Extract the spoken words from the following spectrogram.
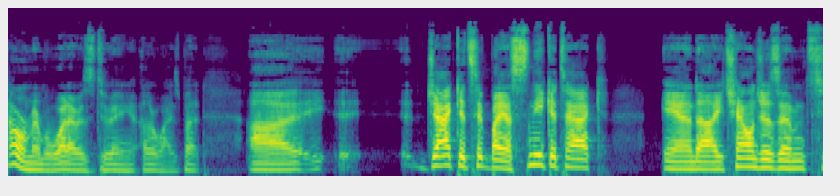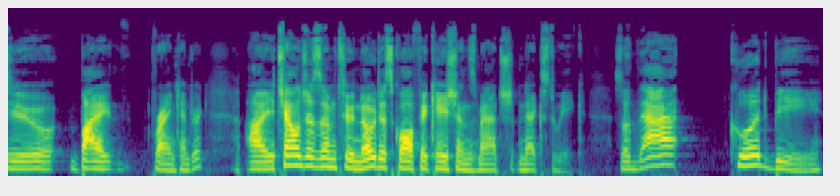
I don't remember what I was doing otherwise, but uh, Jack gets hit by a sneak attack, and uh, he challenges him to by Brian Kendrick. Uh, he challenges him to no disqualifications match next week. So that could be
